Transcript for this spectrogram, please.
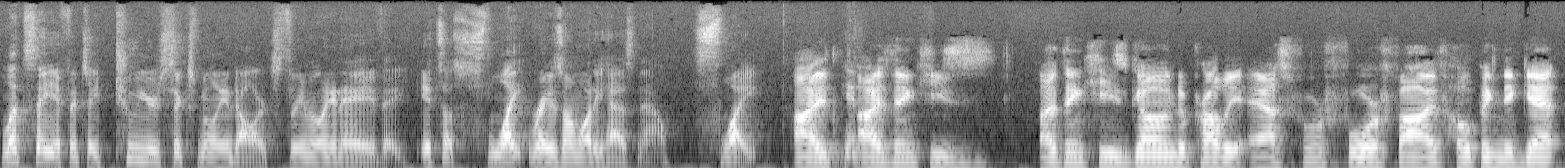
let's say if it's a two year six million dollars, it's three million AAV, it's a slight raise on what he has now. Slight. I I think he's I think he's going to probably ask for four or five, hoping to get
